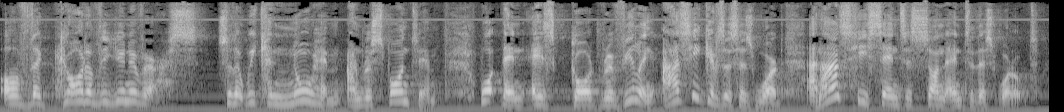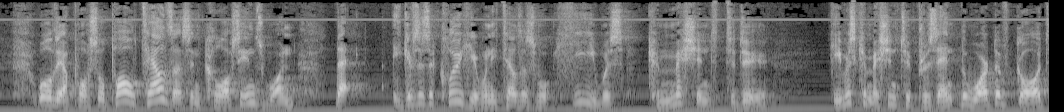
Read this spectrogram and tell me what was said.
of the God of the universe so that we can know Him and respond to Him. What then is God revealing as He gives us His Word and as He sends His Son into this world? Well, the Apostle Paul tells us in Colossians 1 that he gives us a clue here when he tells us what he was commissioned to do. He was commissioned to present the Word of God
